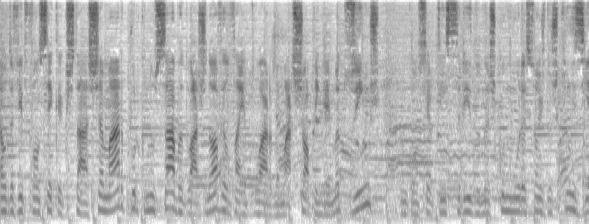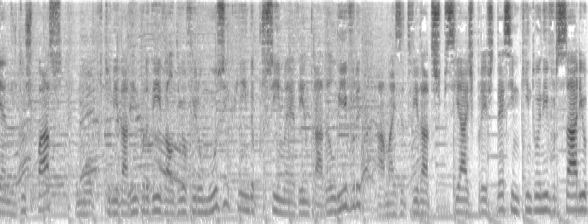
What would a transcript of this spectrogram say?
É o David Fonseca que está a chamar, porque no sábado às 9 ele vai atuar no Mar Shopping em Matosinhos, um concerto inserido nas comemorações dos 15 anos do espaço, uma oportunidade imperdível de ouvir o músico e ainda por cima é de entrada livre. Há mais atividades especiais para este 15º aniversário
